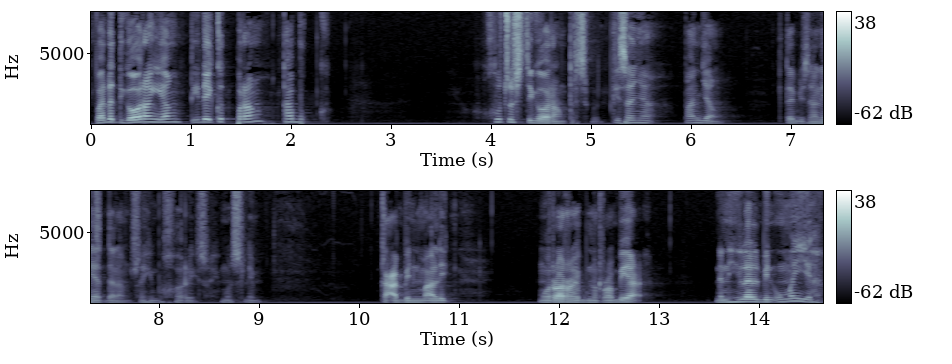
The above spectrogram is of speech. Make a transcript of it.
pada tiga orang yang tidak ikut perang Tabuk. Khusus tiga orang tersebut. Kisahnya panjang. Kita bisa lihat dalam Sahih Bukhari, Sahih Muslim. Ka'ab bin Malik, Murarah bin Rabi' dan Hilal bin Umayyah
